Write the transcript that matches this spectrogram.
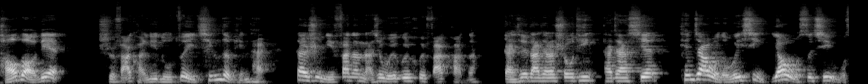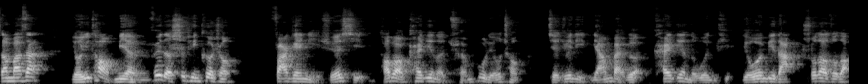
淘宝店是罚款力度最轻的平台，但是你犯了哪些违规会罚款呢？感谢大家的收听，大家先添加我的微信幺五四七五三八三，有一套免费的视频课程发给你学习淘宝开店的全部流程，解决你两百个开店的问题，有问必答，说到做到。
